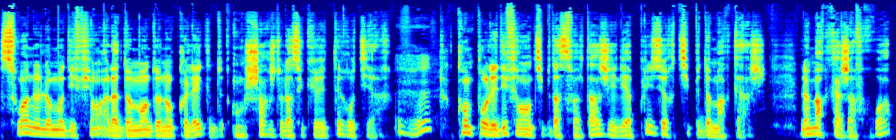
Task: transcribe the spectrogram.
soit nous le modifions à la demande de nos collègues en charge de la sécurité routière. Mhm. Comme pour les différents types d'asphaltage, il y a plusieurs types de marquage. Le marquage à froid,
